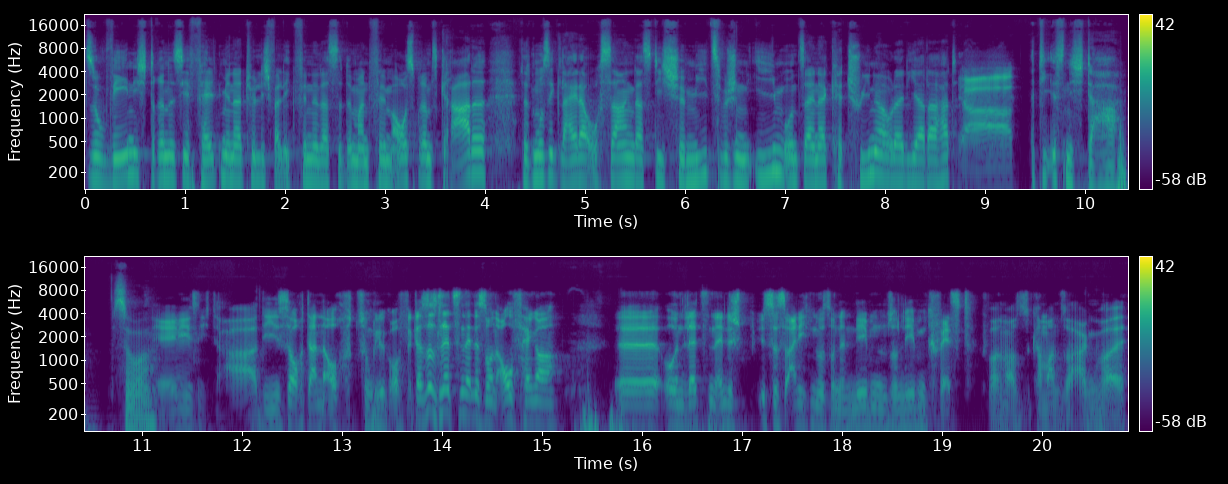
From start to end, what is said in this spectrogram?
so wenig drin ist, hier fällt mir natürlich, weil ich finde, dass das immer einen Film ausbremst. Gerade, das muss ich leider auch sagen, dass die Chemie zwischen ihm und seiner Katrina oder die er da hat, ja. die ist nicht da. So. Nee, die ist nicht da. Die ist auch dann auch zum Glück auf. Das ist letzten Endes so ein Aufhänger. Äh, und letzten Endes ist es eigentlich nur so eine Neben, so Nebenquest, kann man sagen, weil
